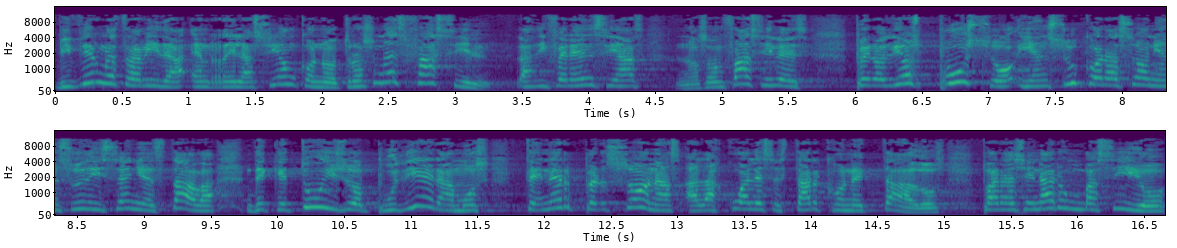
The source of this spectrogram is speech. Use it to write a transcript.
Vivir nuestra vida en relación con otros no es fácil. Las diferencias no son fáciles. Pero Dios puso y en su corazón y en su diseño estaba de que tú y yo pudiéramos tener personas a las cuales estar conectados para llenar un vacío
